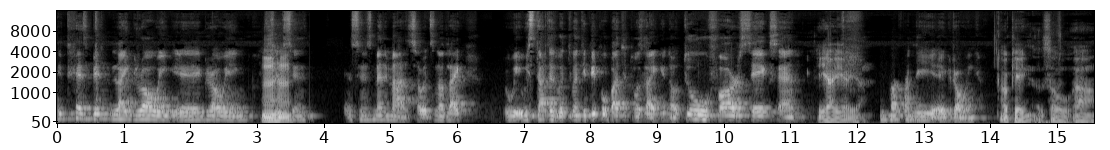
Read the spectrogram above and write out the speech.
it has been like growing, uh, growing mm-hmm. since, since many months. So it's not like we, we started with 20 people, but it was like, you know, two, four, six, and yeah, yeah, yeah. Constantly uh, growing. Okay. So, uh,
